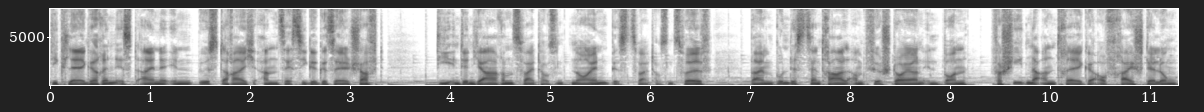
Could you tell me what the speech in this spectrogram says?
Die Klägerin ist eine in Österreich ansässige Gesellschaft, die in den Jahren 2009 bis 2012 beim Bundeszentralamt für Steuern in Bonn verschiedene Anträge auf Freistellung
